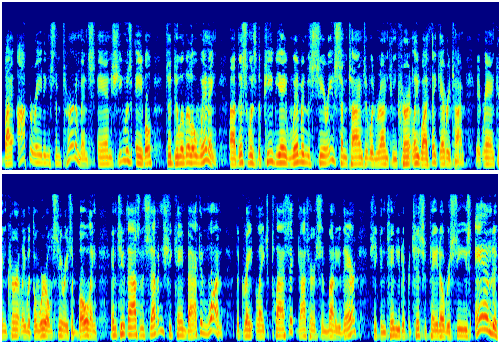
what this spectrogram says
by operating some tournaments, and she was able to do a little winning. Uh, this was the PBA Women's Series. Sometimes it would run concurrently. Well, I think every time it ran concurrently with the World Series of Bowling. In 2007, she came back and won the Great Lakes Classic, got her some money there. She continued to participate overseas and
